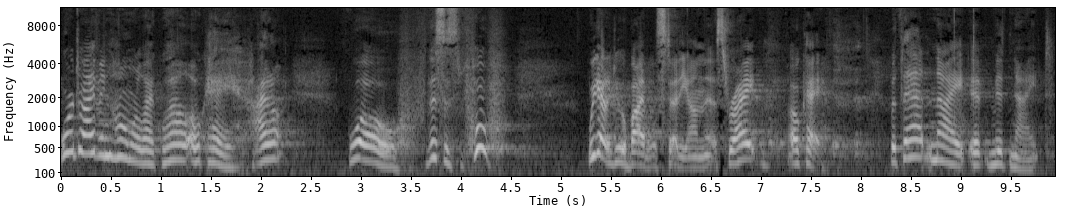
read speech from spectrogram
we're driving home. We're like, well, okay, I don't, whoa, this is, whew, we got to do a Bible study on this, right? Okay. But that night at midnight,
